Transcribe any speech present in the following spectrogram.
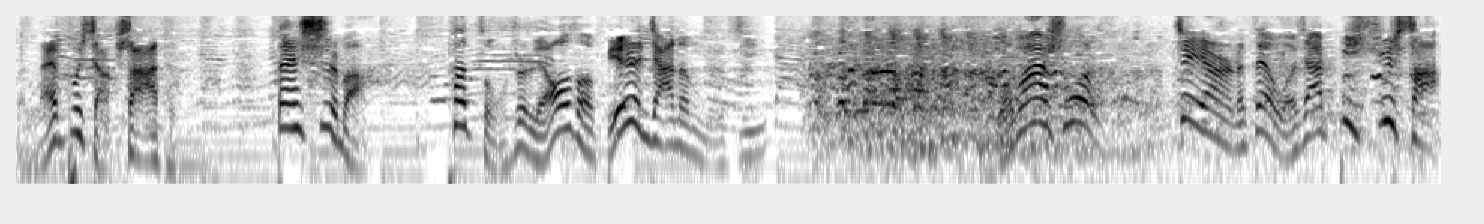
本来不想杀他，但是吧，他总是撩骚别人家的母鸡。我妈说了，这样的在我家必须杀。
